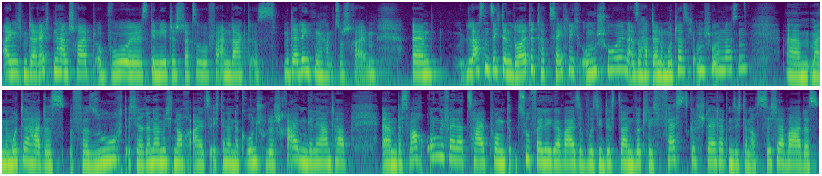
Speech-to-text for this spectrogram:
eigentlich mit der rechten Hand schreibt, obwohl es genetisch dazu veranlagt ist, mit der linken Hand zu schreiben. Ähm, lassen sich denn Leute tatsächlich umschulen? Also hat deine Mutter sich umschulen lassen? Ähm, meine Mutter hat es versucht. Ich erinnere mich noch, als ich dann in der Grundschule schreiben gelernt habe. Ähm, das war auch ungefähr der Zeitpunkt, zufälligerweise, wo sie das dann wirklich festgestellt hat und sich dann auch sicher war, dass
